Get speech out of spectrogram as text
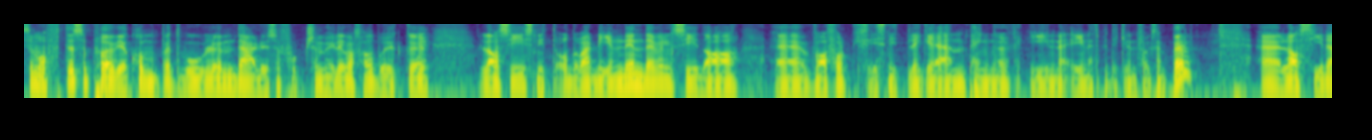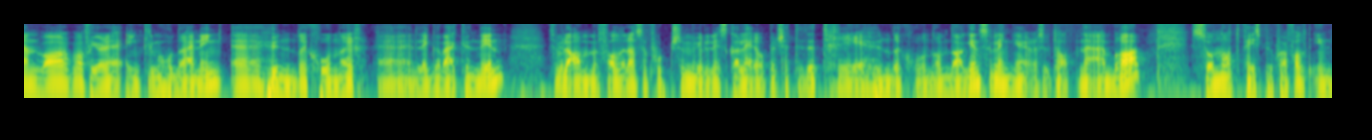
Som ofte så prøver vi å komme på et volum der du så fort som mulig i hvert fall bruker La oss si snittordreverdien din, vil si da eh, hva folk i snitt legger igjen penger i, i nettbutikken din, f.eks. Eh, la oss si den var, bare for å gjøre det enkelt med hoderegning, eh, 100 kroner eh, legger hver kunde inn så vil jeg anbefale deg så fort som mulig skalere opp budsjettet til 300 kroner om dagen, så lenge resultatene er bra. Sånn at Facebook har falt inn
